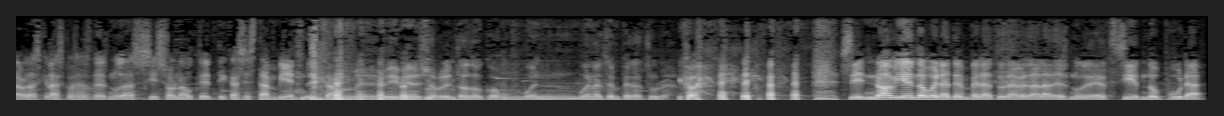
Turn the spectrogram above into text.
La verdad es que las cosas desnudas, si son auténticas, están bien. Están, eh, viven sobre todo con buen, buena temperatura. sí, no habiendo buena temperatura, ¿verdad? La desnudez, siendo pura,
